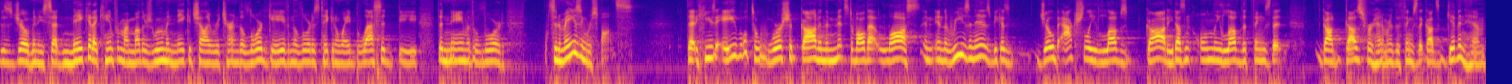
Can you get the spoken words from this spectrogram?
this is Job, and he said, Naked I came from my mother's womb, and naked shall I return. The Lord gave, and the Lord has taken away. Blessed be the name of the Lord. It's an amazing response that he's able to worship God in the midst of all that loss. And, and the reason is because Job actually loves God. He doesn't only love the things that God does for him or the things that God's given him.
